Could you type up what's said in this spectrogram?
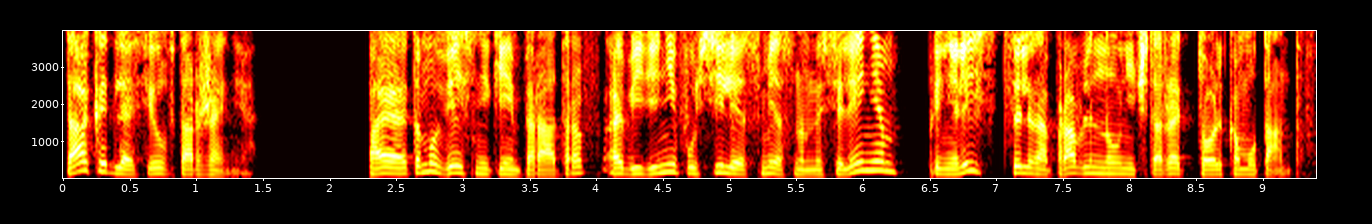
так и для сил вторжения. Поэтому вестники императоров, объединив усилия с местным населением, принялись целенаправленно уничтожать только мутантов.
